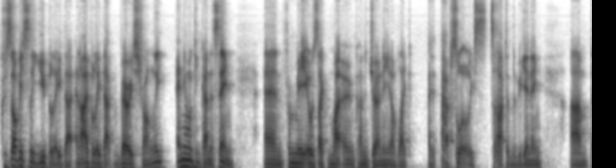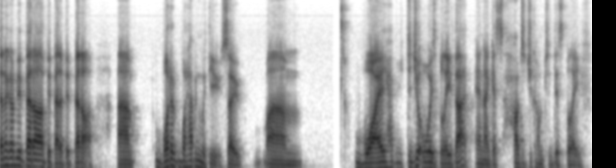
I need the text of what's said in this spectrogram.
because obviously you believe that and i believe that very strongly. Anyone can kind of sing. And for me it was like my own kind of journey of like i absolutely sucked at the beginning. Um, then i got a bit better a bit better a bit better. Um, what what happened with you? So um, why have you did you always believe that? And i guess how did you come to this belief?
